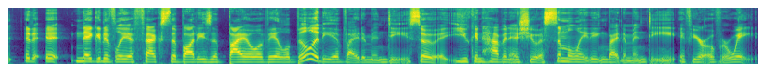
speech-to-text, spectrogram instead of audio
it, it negatively affects the body's bioavailability of vitamin D. So it- you can have an issue assimilating vitamin D if you're overweight.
